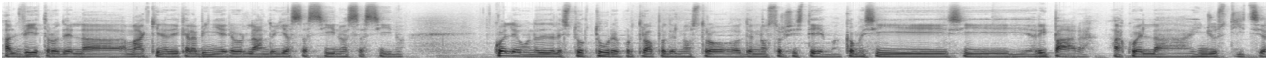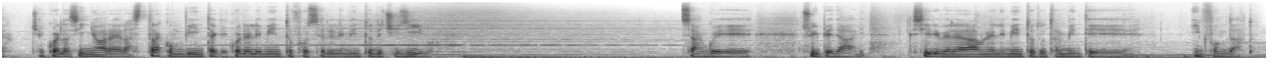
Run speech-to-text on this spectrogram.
al vetro della macchina dei carabinieri urlandogli assassino, assassino. Quella è una delle storture purtroppo del nostro, del nostro sistema, come si, si ripara a quella ingiustizia. Cioè quella signora era straconvinta che quell'elemento fosse l'elemento decisivo. Sangue sui pedali si rivelerà un elemento totalmente infondato.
